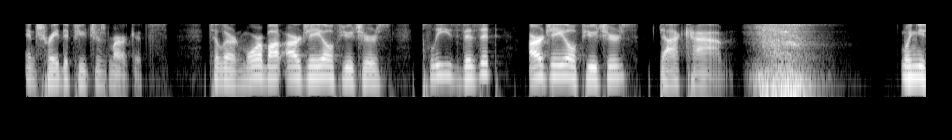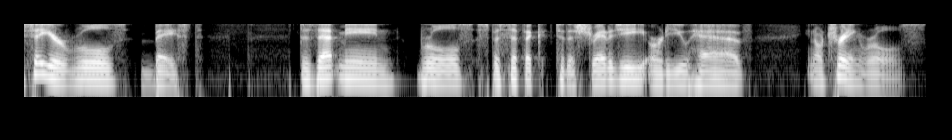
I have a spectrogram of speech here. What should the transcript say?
and trade the futures markets. To learn more about RJO Futures, please visit rjofutures.com. When you say you're rules based, does that mean rules specific to the strategy or do you have, you know, trading rules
